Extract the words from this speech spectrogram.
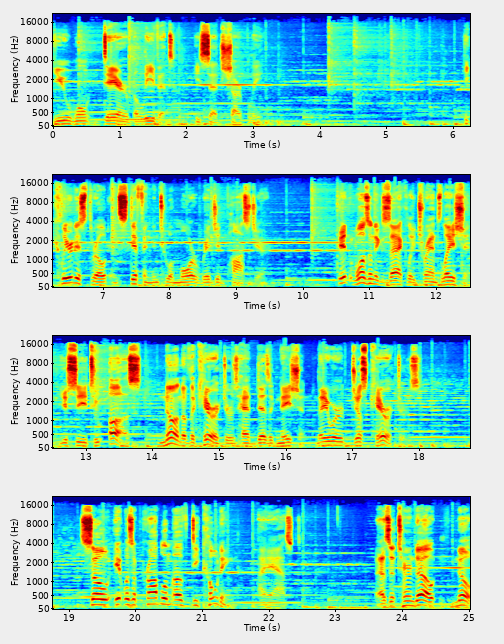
You won't dare believe it, he said sharply. He cleared his throat and stiffened into a more rigid posture. It wasn't exactly translation. You see, to us, none of the characters had designation. They were just characters. So it was a problem of decoding, I asked. As it turned out, no.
